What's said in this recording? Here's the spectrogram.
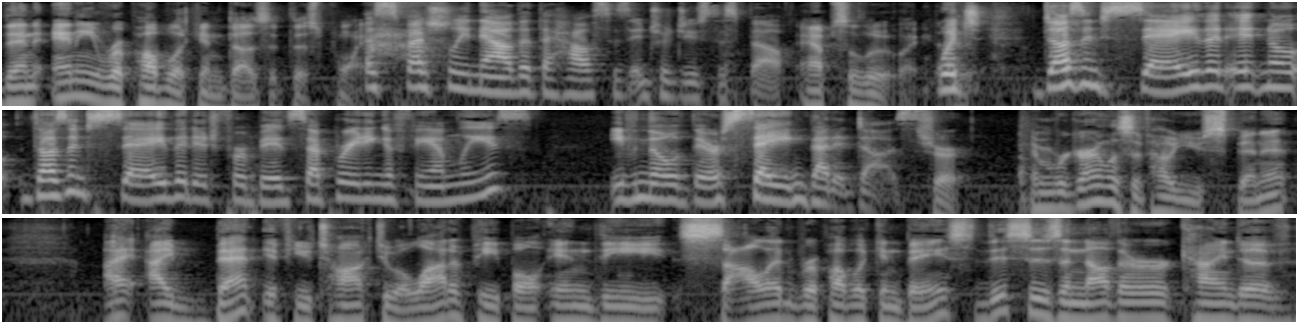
than any Republican does at this point. Especially now that the House has introduced this bill. Absolutely. which doesn't say that it no doesn't say that it forbids separating a families, even though they're saying that it does. Sure. And regardless of how you spin it, I, I bet if you talk to a lot of people in the solid Republican base, this is another kind of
